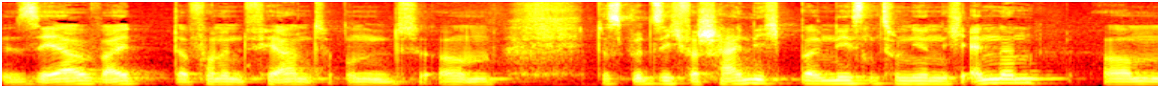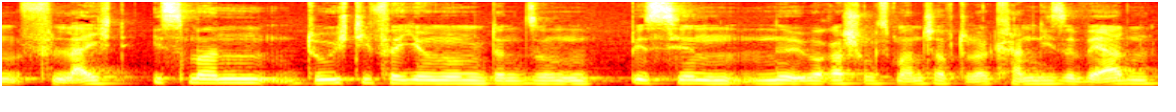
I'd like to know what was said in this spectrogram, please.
sehr weit davon entfernt. Und ähm, das wird sich wahrscheinlich beim nächsten Turnier nicht ändern. Ähm, vielleicht ist man durch die Verjüngung dann so ein bisschen eine Überraschungsmannschaft oder kann diese werden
